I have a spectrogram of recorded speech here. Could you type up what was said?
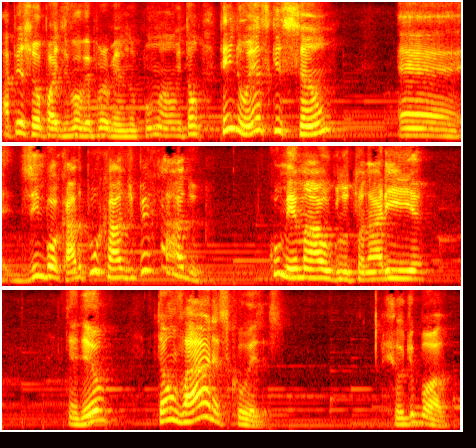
a pessoa pode desenvolver problema no pulmão. Então, tem doenças que são é, desembocadas por causa de pecado. Comer mal, glutonaria, entendeu? Então, várias coisas. Show de bola.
